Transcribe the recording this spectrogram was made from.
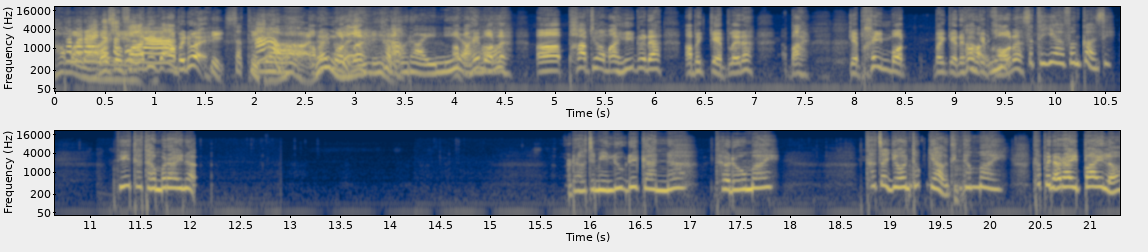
ทำอะไรในนะโซฟานี่ก็เอาไปด้วย นี่สัตนี่ยาว่าเอาให้หมดเลยนี่ทำอะไรเนี่ยเอาไปให้หมดเลยเอ่อภาพที่เอามาฮิตด้วยนะ เอาไปเก็บเลยนะเอาไป เก็บให้หมด ไปเก็บในห้องเก็บของนะ สัตยาฟังก่อนสิ นี่เธอทำอะไรน่ะ เราจะมีลูกด้วยกันนะ เธอรู้ไหม เธอจะโยนทุกอย่างทิ้งทำไม ถ้าเป็นอะไรไปเหรอ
